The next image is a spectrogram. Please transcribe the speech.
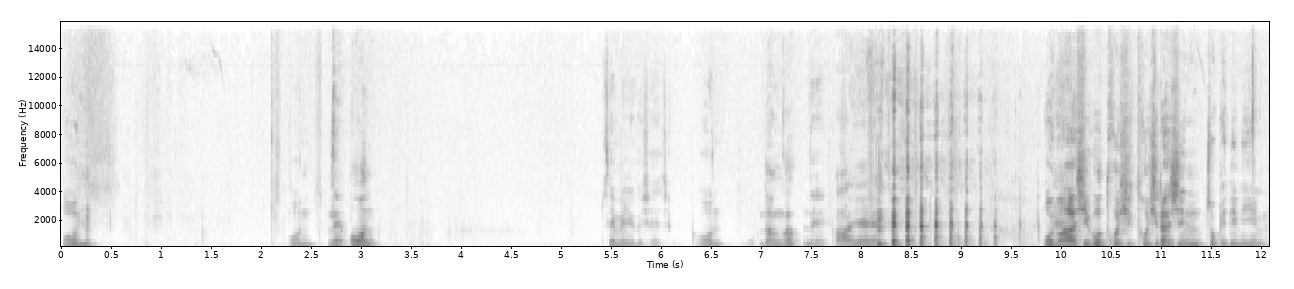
온온 온. 네, 온 쌤을 읽으셔야죠. 온. 난가? 네. 아 예. 온화하시고 토실토실하신 조PD님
